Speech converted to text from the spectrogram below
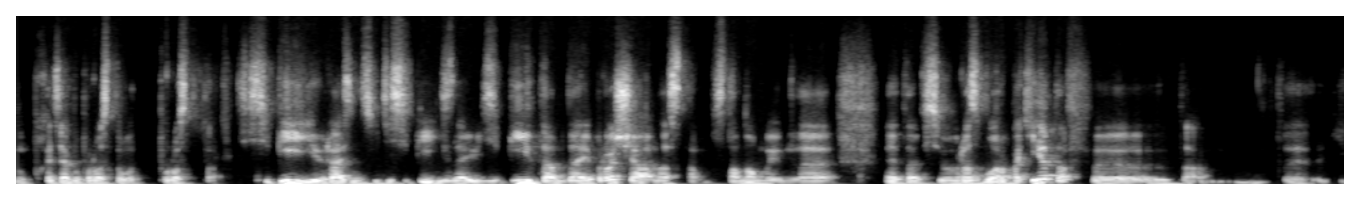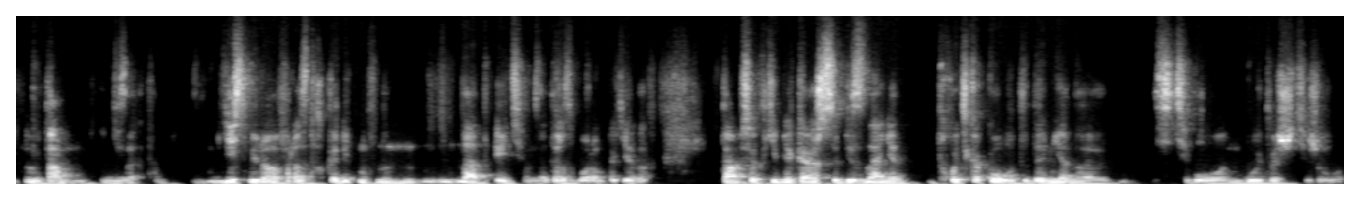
ну, хотя бы просто вот просто там, TCP, разницу TCP, не знаю, UDP там, да, и прочее, а у нас там в основном именно это все разбор пакетов, э, там, э, ну, там, не знаю, там 10 миллионов разных алгоритмов над этим, над разбором пакетов. Там все-таки, мне кажется, без знания хоть какого-то домена сетевого будет очень тяжело.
